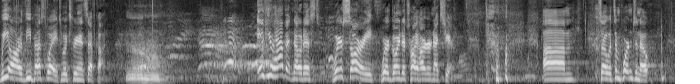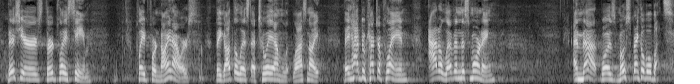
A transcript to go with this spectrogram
we are the best way to experience DEF CON. If you haven't noticed, we're sorry. We're going to try harder next year. um, so it's important to note this year's third place team played for nine hours. They got the list at 2 a.m. last night. They had to catch a plane at 11 this morning. And that was most spankable butts.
